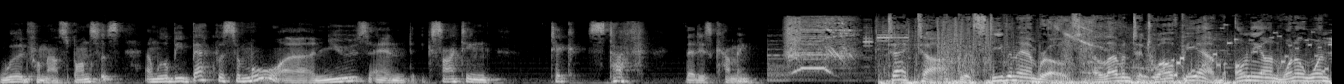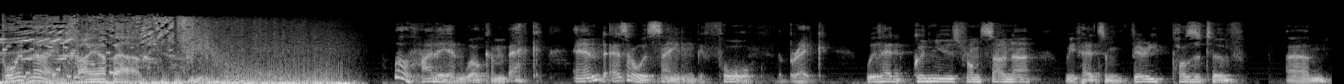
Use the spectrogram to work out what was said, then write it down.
word from our sponsors, and we'll be back with some more uh, news and exciting tech stuff that is coming. Tech Talk with Stephen Ambrose, 11 to 12 p.m. only on 101.9 FM. Well, hi there and welcome back. And as I was saying before the break, we've had good news from SONA. We've had some very positive um,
